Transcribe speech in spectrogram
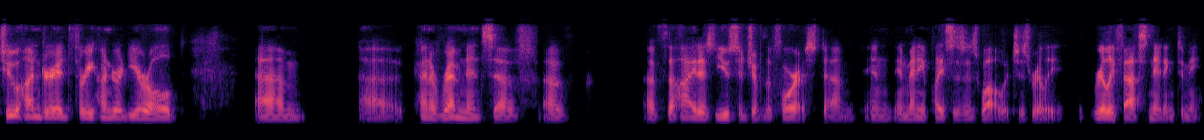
200, 300 year old um, uh, kind of remnants of of of the Haida's usage of the forest um, in in many places as well, which is really really fascinating to me.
